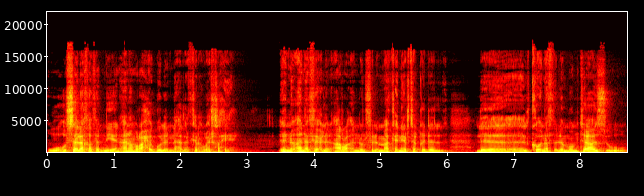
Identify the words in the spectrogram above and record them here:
وسلخه فنيا أنا ما راح أقول إن هذا الكلام غير صحيح. لأنه أنا فعلا أرى إنه الفيلم ما كان يرتقي لل... لكونه فيلم ممتاز و...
